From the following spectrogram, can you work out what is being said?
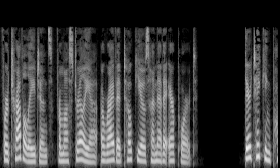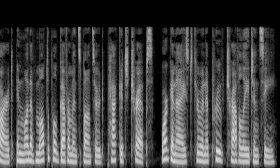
four travel agents from Australia arrive at Tokyo's Haneda Airport. They're taking part in one of multiple government sponsored package trips organized through an approved travel agency.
